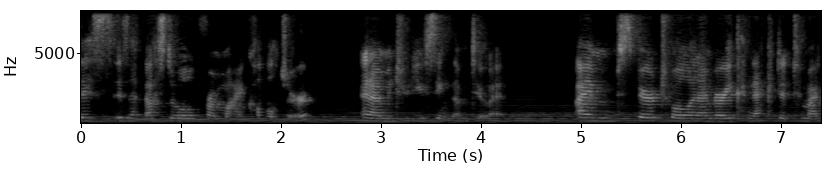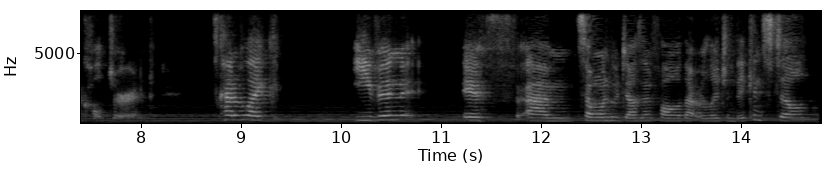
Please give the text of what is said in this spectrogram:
this is a festival from my culture and I'm introducing them to it. I'm spiritual and I'm very connected to my culture it's kind of like even if um, someone who doesn't follow that religion, they can still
